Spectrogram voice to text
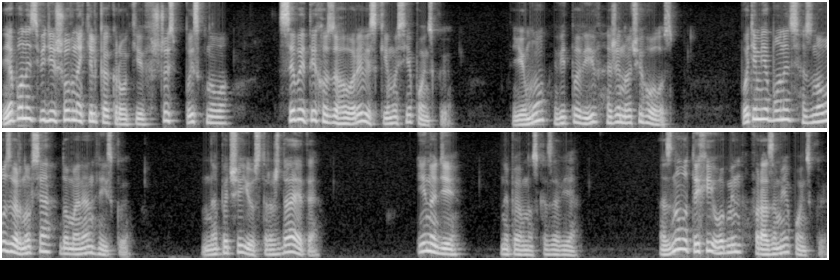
Японець відійшов на кілька кроків, щось пискнуло. Сивий тихо заговорив із кимось японською. Йому відповів жіночий голос. Потім японець знову звернувся до мене англійською. На печію страждаєте? Іноді, непевно сказав я. Знову тихий обмін фразами японською.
